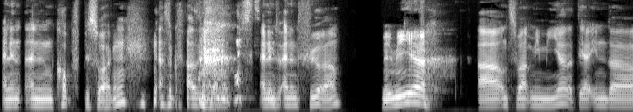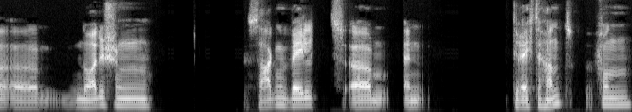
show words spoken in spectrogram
einen, einen Kopf besorgen, also quasi einen, einen, einen Führer. Mimir. Äh, und zwar Mimir, der in der äh, nordischen Sagenwelt ähm, ein, die rechte Hand von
